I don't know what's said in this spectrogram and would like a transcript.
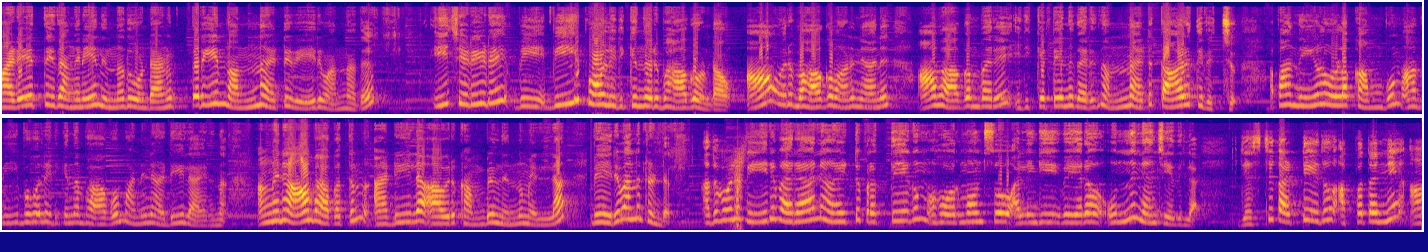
മഴയത്ത് ഇത് അങ്ങനെ നിന്നതുകൊണ്ടാണ് ഇത്രയും നന്നായിട്ട് വേര് വന്നത്. ഈ ചെടിയുടെ വി വി പോലിരിക്കുന്ന ഒരു ഭാഗം ഉണ്ടാവും. ആ ഒരു ഭാഗമാണ് ഞാൻ ആ ഭാഗം വരെ ഇരിക്കട്ടെ എന്ന് കരുതി നന്നായിട്ട് താഴ്ത്തി വെച്ചു. അപ്പോൾ ആ നീളമുള്ള കമ്പും ആ വി പോലെ ഇരിക്കുന്ന ഭാഗവും മണ്ണിനടിയിലായിരുന്നു അങ്ങനെ ആ ഭാഗത്തും അടിയിലെ ആ ഒരു കമ്പിൽ നിന്നും എല്ലാം വേര് വന്നിട്ടുണ്ട്. അതുപോലെ വേര് വരാനായിട്ട് പ്രത്യേകം ഹോർമോൺസോ അല്ലെങ്കിൽ വേറെ ഒന്നും ഞാൻ ചെയ്തില്ല. ജസ്റ്റ് കട്ട് ചെയ്തു. അപ്പം തന്നെ ആ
